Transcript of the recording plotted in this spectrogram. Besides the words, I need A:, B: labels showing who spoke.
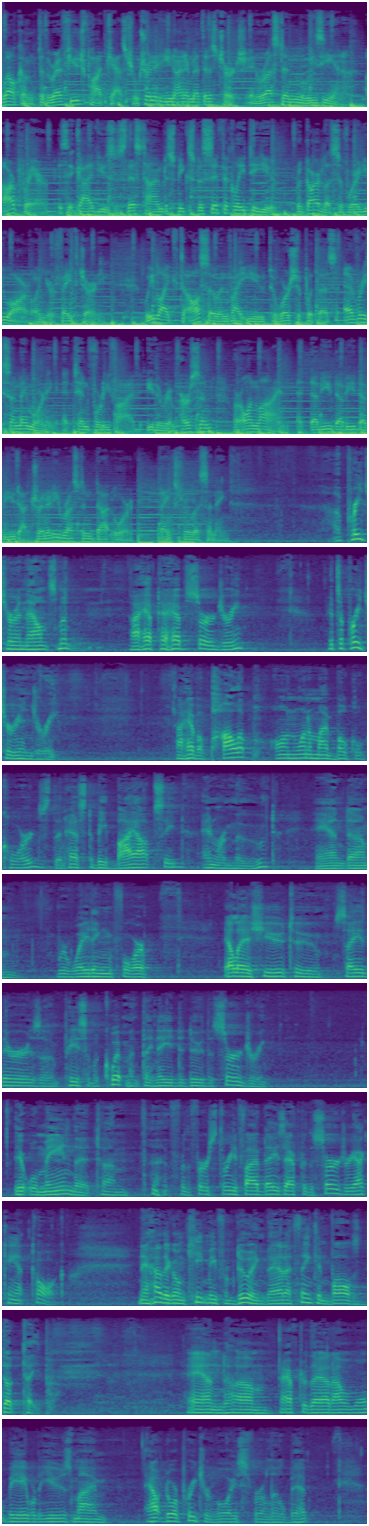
A: Welcome to the Refuge podcast from Trinity United Methodist Church in Ruston, Louisiana. Our prayer is that God uses this time to speak specifically to you, regardless of where you are on your faith journey. We'd like to also invite you to worship with us every Sunday morning at 1045, either in person or online at www.trinityruston.org. Thanks for listening.
B: A preacher announcement. I have to have surgery. It's a preacher injury. I have a polyp on one of my vocal cords that has to be biopsied and removed. And um, we're waiting for LSU to say there is a piece of equipment they need to do the surgery. It will mean that um, for the first three to five days after the surgery, I can't talk. Now, how they're going to keep me from doing that, I think, involves duct tape. And um, after that, I won't be able to use my outdoor preacher voice for a little bit.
